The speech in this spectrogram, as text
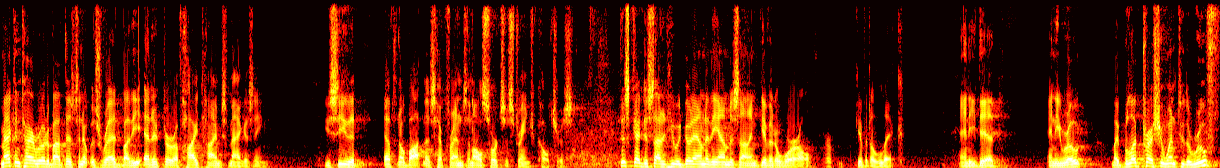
McIntyre wrote about this, and it was read by the editor of High Times magazine. You see that ethnobotanists have friends in all sorts of strange cultures. This guy decided he would go down to the Amazon and give it a whirl, or give it a lick. And he did. And he wrote, My blood pressure went through the roof.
